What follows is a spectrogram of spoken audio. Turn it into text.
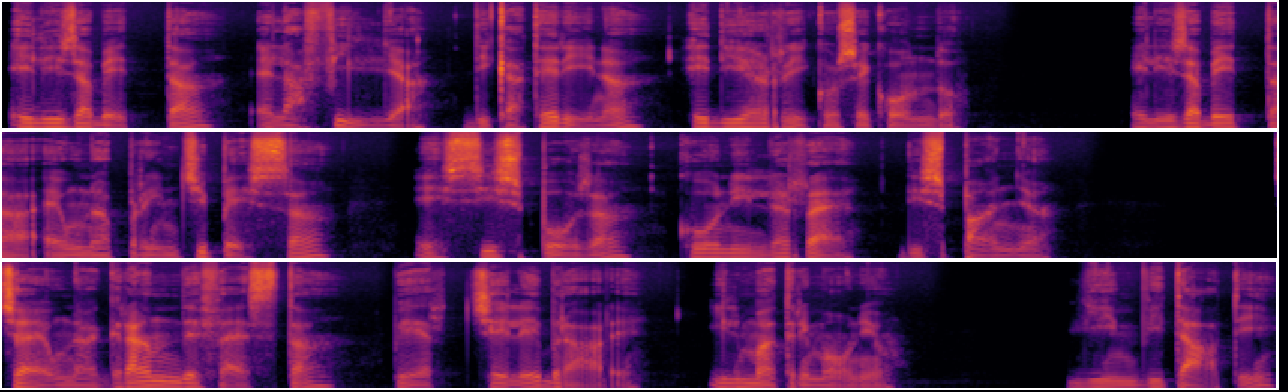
Elisabetta è la figlia di Caterina e di Enrico II. Elisabetta è una principessa e si sposa con il re di Spagna. C'è una grande festa per celebrare il matrimonio. Gli invitati,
